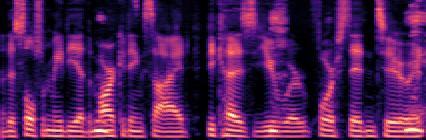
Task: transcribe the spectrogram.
the social media the mm. marketing side because you were forced into uh,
